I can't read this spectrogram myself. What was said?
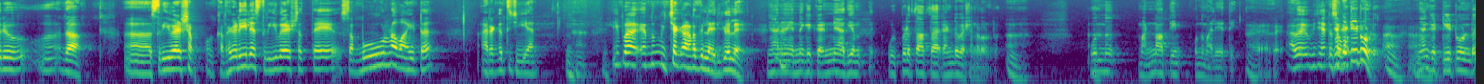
ഒരു ഇതാ എന്താ സ്ത്രീവേഷം. കഥകളിയിലെ സ്ത്രീവേഷത്തെ സമ്പൂർണമായിട്ട് അരങ്ങത്ത് ചെയ്യാൻ. ഇപ്പം എന്നും മിച്ചം കാണത്തില്ലായിരിക്കും അല്ലേ? ഞാൻ എന്നെങ്കിൽ എന്നെ അധികം ഉൾപ്പെടുത്താത്ത രണ്ട് വേഷങ്ങളുണ്ട്. ഒന്ന് മണ്ണാത്തിയും ഒന്ന് മലയെത്തി. അതെ. ഞാൻ കെട്ടിയിട്ടുമുണ്ട്. ഞാൻ കെട്ടിയിട്ടുമുണ്ട്.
